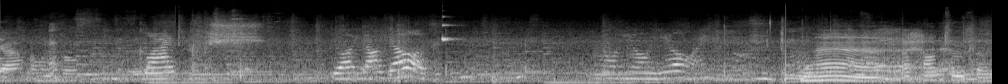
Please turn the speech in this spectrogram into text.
อยาเอามันก็วายยอยอยอยอยอยน่าพร้อมสวย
